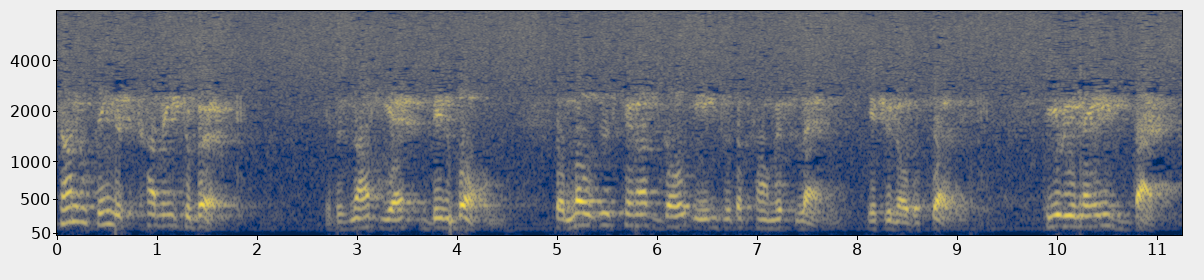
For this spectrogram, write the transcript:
Something is coming to birth. It has not yet been born. So Moses cannot go into the promised land, if you know the story. He remains back,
